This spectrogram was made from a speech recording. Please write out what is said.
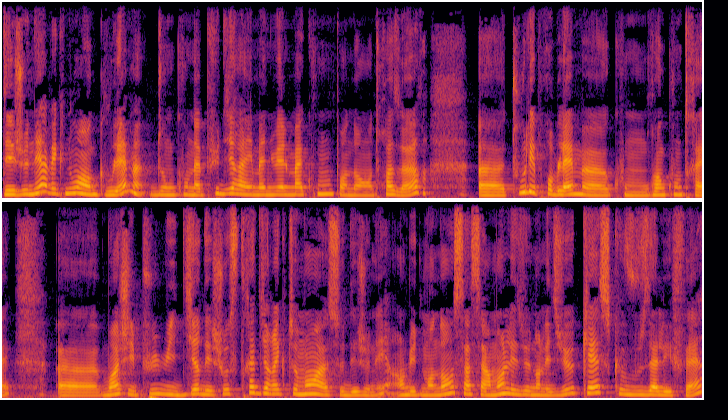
déjeuner avec nous à Angoulême, donc on a pu dire à Emmanuel Macron pendant trois heures tous les problèmes qu'on rencontrait. moi, j'ai pu lui dire des choses très directement à ce déjeuner, en lui demandant sincèrement, les yeux dans les yeux, qu'est-ce que vous allez faire?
